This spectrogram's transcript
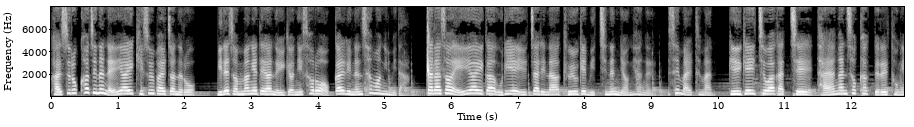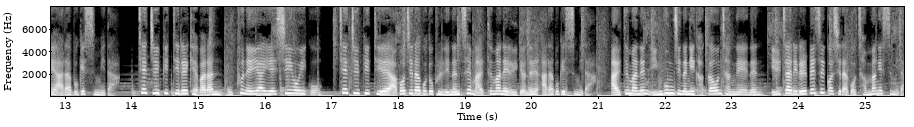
갈수록 커지는 AI 기술 발전으로 미래 전망에 대한 의견이 서로 엇갈리는 상황입니다. 따라서 AI가 우리의 일자리나 교육에 미치는 영향을 샘 알트만, 빌 게이츠와 같이 다양한 석학들을 통해 알아보겠습니다. 챗GPT를 개발한 오픈AI의 CEO이고 챗GPT의 아버지라고도 불리는 샘 알트만의 의견을 알아보겠습니다. 알트만은 인공지능이 가까운 장래에는 일자리를 뺏을 것이라고 전망했습니다.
